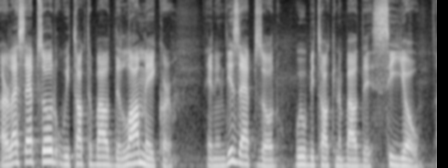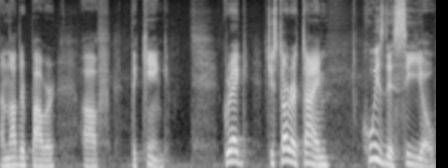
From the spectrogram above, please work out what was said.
Our last episode, we talked about the lawmaker. And in this episode, we will be talking about the CEO, another power of the king. Greg, to start our time, who is the CEO?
